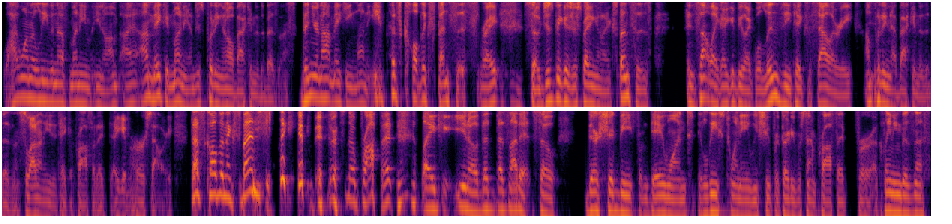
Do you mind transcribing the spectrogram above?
well, I want to leave enough money. You know, I'm, I, am i am making money. I'm just putting it all back into the business. Then you're not making money. That's called expenses, right? So just because you're spending on expenses it's not like I could be like, well, Lindsay takes a salary. I'm putting that back into the business. So I don't need to take a profit. I, I give her her salary. That's called an expense. like if, if, there's no profit, like, you know, that that's not it. So there should be from day one, at least 20, we shoot for 30% profit for a cleaning business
